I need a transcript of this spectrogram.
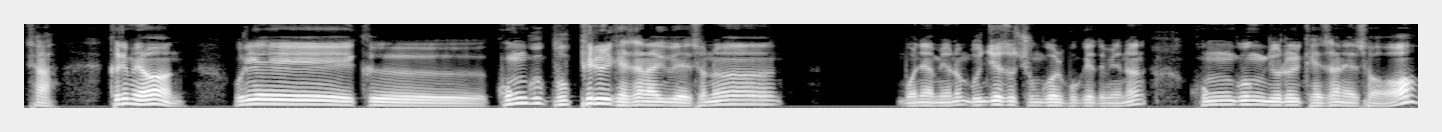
자, 그러면 우리 그 공국 부피를 계산하기 위해서는 뭐냐면은 문제에서 준 걸 보게 되면은 공국률을 계산해서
